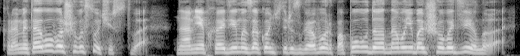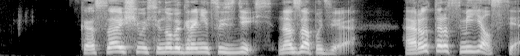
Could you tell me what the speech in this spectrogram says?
«Кроме того, ваше высочество, нам необходимо закончить разговор по поводу одного небольшого дела, касающегося новой границы здесь, на западе». А Роттер смеялся.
